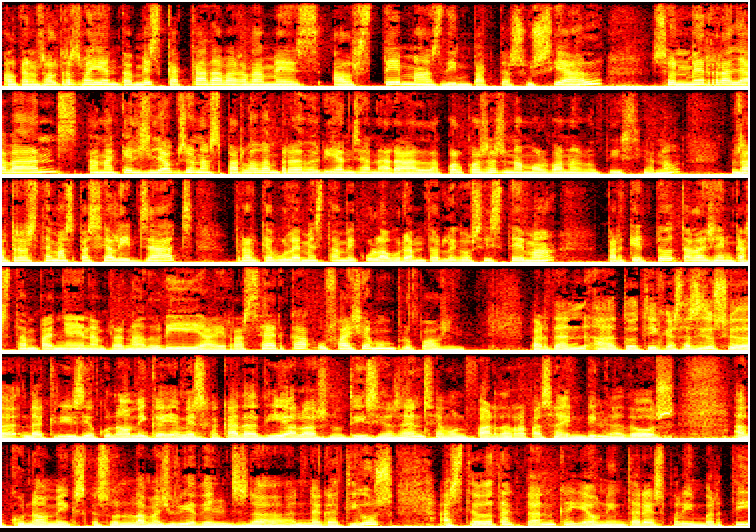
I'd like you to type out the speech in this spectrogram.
El que nosaltres veiem també és que cada vegada més els temes d'impacte social són més rellevants en aquells llocs on es parla d'emprenedoria en general, la qual cosa és una molt bona notícia, no? Nosaltres estem especialitzats, però el que volem és també col·laborar amb tot l'ecosistema perquè tota la gent que està empenyent emprenedoria i recerca ho faci amb un propòsit. Per tant, eh, tot i aquesta situació de, de crisi econòmica, i a més que cada dia les notícies eh, ens fem un far de repassar indicadors econòmics que són la majoria d'ells eh, negatius, esteu detectant que hi ha un interès per invertir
